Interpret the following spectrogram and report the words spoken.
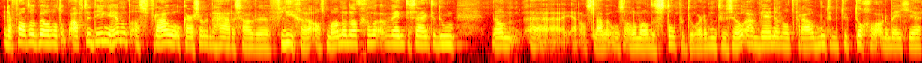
En daar valt ook wel wat op af te dingen, hè? want als vrouwen elkaar zo in de haren zouden vliegen als mannen dat gewend zijn te doen, dan, eh, ja, dan slaan we ons allemaal de stoppen door. Daar moeten we zo aan wennen, want vrouwen moeten natuurlijk toch gewoon een beetje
